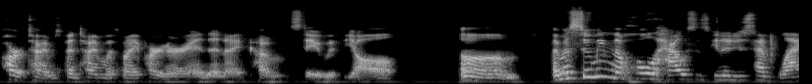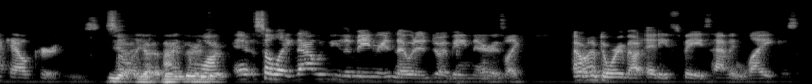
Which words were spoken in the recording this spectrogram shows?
part time spend time with my partner, and then I'd come stay with y'all. Um, I'm assuming the whole house is gonna just have blackout curtains. So Yeah, like, yeah, I they're- they're- walk. and So like that would be the main reason I would enjoy being there. Is like I don't have to worry about any space having light because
